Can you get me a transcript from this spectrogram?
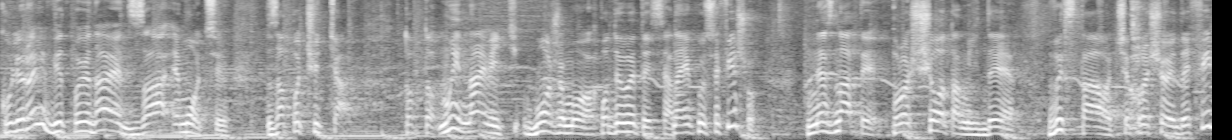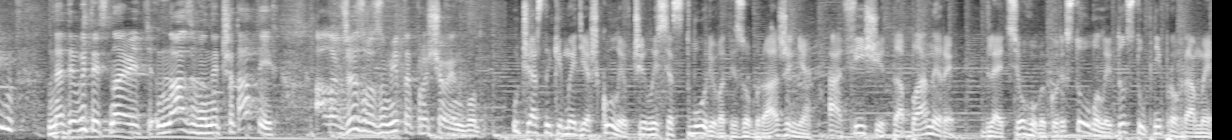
Кольори відповідають за емоцію, за почуття. Тобто ми навіть можемо подивитися на якусь афішу, не знати, про що там йде вистава чи про що йде фільм, не дивитись навіть назви, не читати їх, але вже зрозуміти, про що він буде. Учасники медіашколи вчилися створювати зображення, афіші та банери. Для цього використовували доступні програми,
